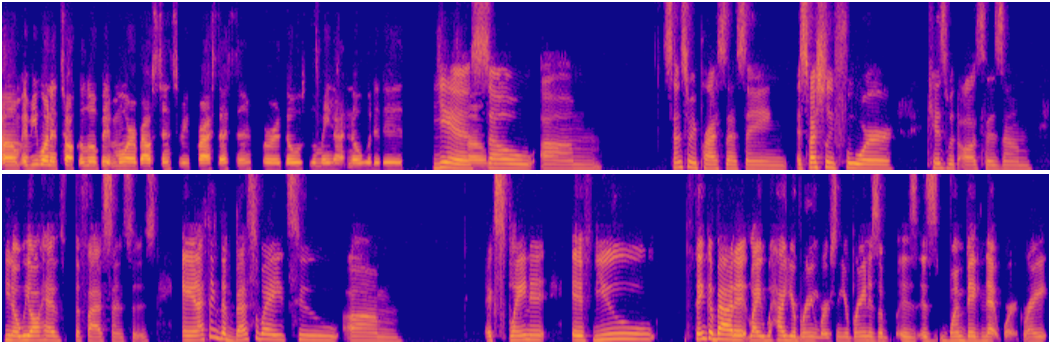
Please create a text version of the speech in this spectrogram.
um if you want to talk a little bit more about sensory processing for those who may not know what it is. Yeah, um, so um sensory processing, especially for kids with autism, you know, we all have the five senses. And I think the best way to um explain it if you think about it like how your brain works and your brain is a is is one big network right?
